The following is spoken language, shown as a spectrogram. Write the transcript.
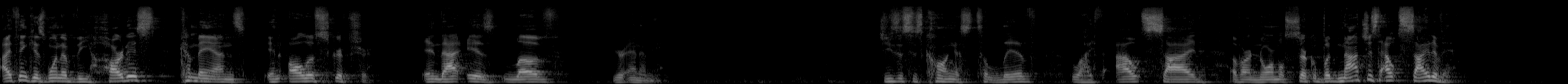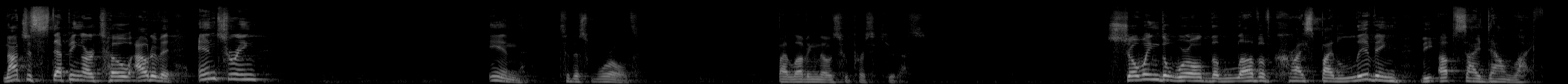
I think is one of the hardest commands in all of Scripture, and that is love your enemy. Jesus is calling us to live life outside of our normal circle, but not just outside of it, not just stepping our toe out of it, entering in to this world by loving those who persecute us showing the world the love of Christ by living the upside down life.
